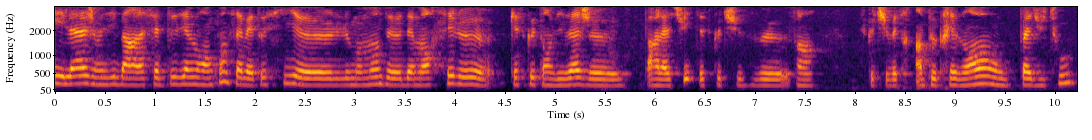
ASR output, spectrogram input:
Et là, je me dis, ben, cette deuxième rencontre, ça va être aussi euh, le moment d'amorcer le qu'est-ce que tu envisages euh, par la suite? Est-ce que tu veux, enfin, est-ce que tu veux être un peu présent ou pas du tout?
